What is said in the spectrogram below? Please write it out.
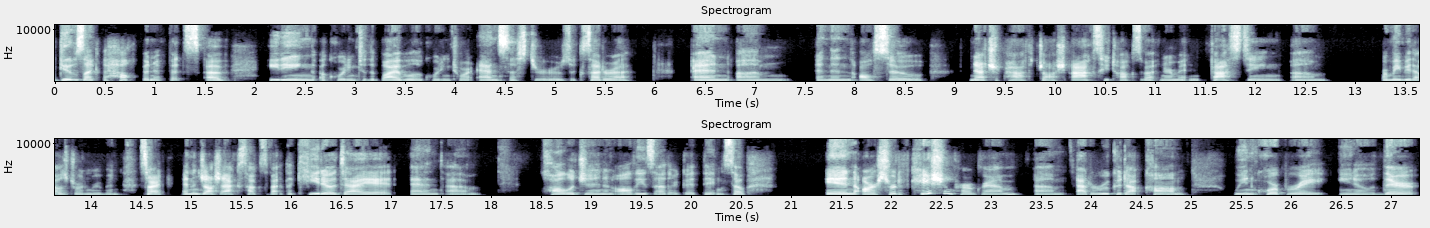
gives like the health benefits of eating according to the Bible, according to our ancestors, etc. And um, and then also naturopath Josh Axe, he talks about intermittent fasting, um, or maybe that was Jordan Rubin. Sorry. And then Josh Axe talks about the keto diet and um, collagen and all these other good things. So in our certification program um, at arukah.com, we incorporate you know their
